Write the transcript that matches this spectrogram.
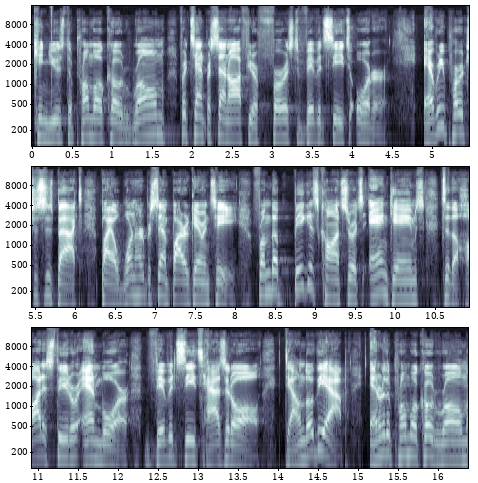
can use the promo code ROME for 10% off your first Vivid Seats order. Every purchase is backed by a 100% buyer guarantee. From the biggest concerts and games to the hottest theater and more, Vivid Seats has it all. Download the app, enter the promo code ROME,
